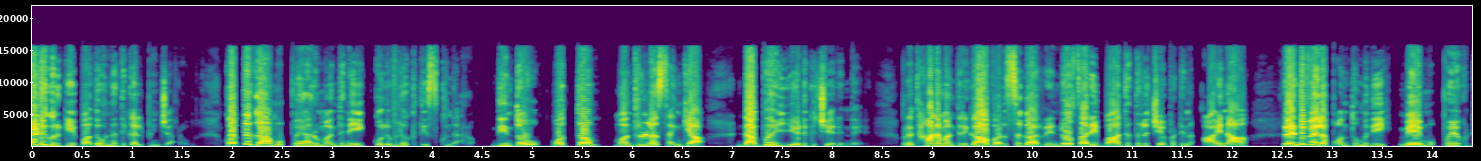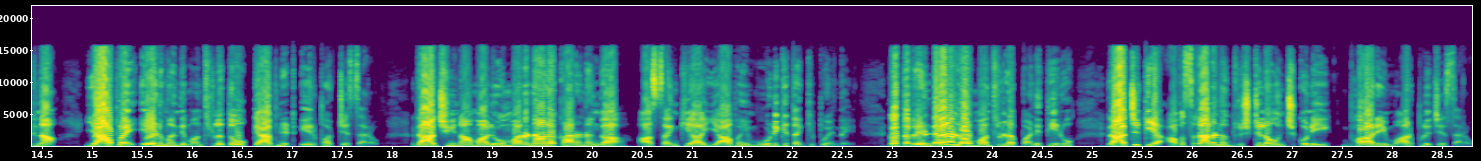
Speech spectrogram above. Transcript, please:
ఏడుగురికి పదోన్నతి కల్పించారు. కొత్తగా ముప్పై ఆరు మందిని కొలువులోకి తీసుకున్నారు. దీంతో మొత్తం మంత్రుల సంఖ్య డెబ్బై ఏడుకు చేరింది. ప్రధానమంత్రిగా వరుసగా రెండోసారి బాధ్యతలు చేపట్టిన ఆయన రెండు వేల పంతొమ్మిది మే ముప్పై ఒకటిన యాభై ఏడు మంది మంత్రులతో కేబినెట్ ఏర్పాటు చేశారు. రాజీనామాలు మరణాల కారణంగా ఆ సంఖ్య యాభై మూడుకి తగ్గిపోయింది. గత రెండేళ్ళలో మంత్రుల పనితీరు రాజకీయ అవసరాలను దృష్టిలో ఉంచుకుని భారీ మార్పులు చేశారు.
